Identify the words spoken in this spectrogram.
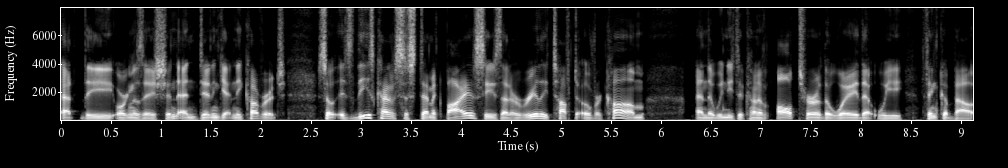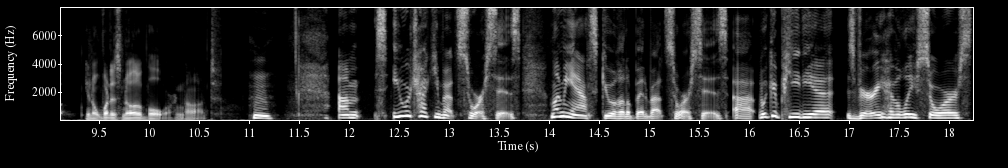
at the organization and didn't get any coverage. So it's these kind of systemic biases that are really tough to overcome, and that we need to kind of alter the way that we think about, you know, what is notable or not. Hmm. Um, so you were talking about sources. Let me ask you a little bit about sources. Uh, Wikipedia is very heavily sourced.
